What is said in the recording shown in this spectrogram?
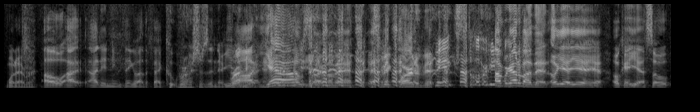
Whatever. Oh, I, I didn't even think about the fact Cooper Rush was in there. Yeah, Right. Uh, Yeah. I'm sorry, my bad. That's a big part of it. Big story. I forgot about that. Oh yeah, yeah, yeah. Okay, yeah. So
